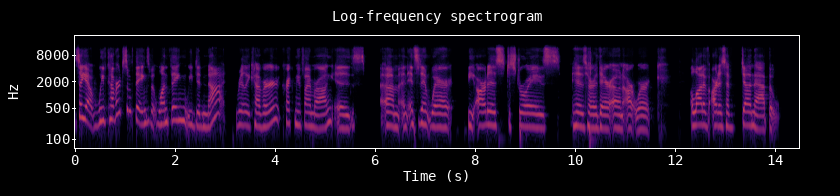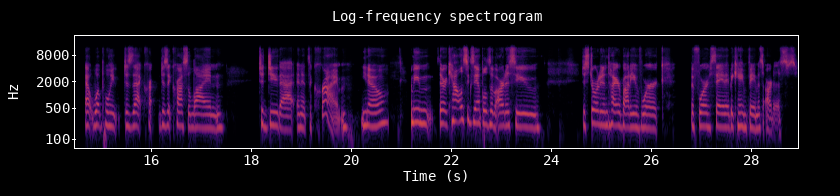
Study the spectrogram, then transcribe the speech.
so yeah, we've covered some things, but one thing we did not really cover, correct me if I'm wrong, is um, an incident where the artist destroys his or their own artwork. A lot of artists have done that, but at what point does that does it cross the line to do that and it's a crime you know? I mean there are countless examples of artists who destroyed an entire body of work before say they became famous artists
